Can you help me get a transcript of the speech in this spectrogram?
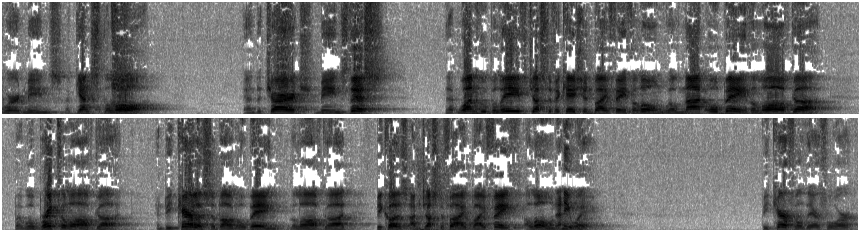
word means against the law. And the charge means this that one who believes justification by faith alone will not obey the law of God, but will break the law of God and be careless about obeying the law of God because I'm justified by faith alone anyway. Be careful, therefore,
